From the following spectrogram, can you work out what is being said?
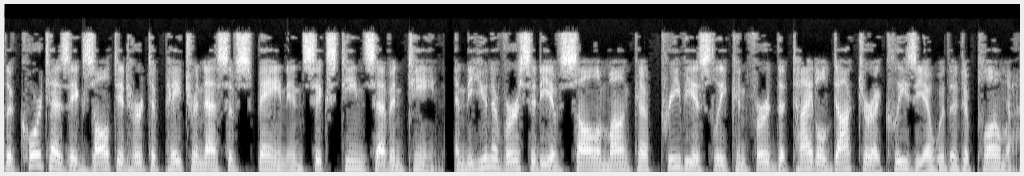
The Cortes exalted her to patroness of Spain in 1617, and the University of Salamanca previously conferred the title Doctor Ecclesia with a diploma.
